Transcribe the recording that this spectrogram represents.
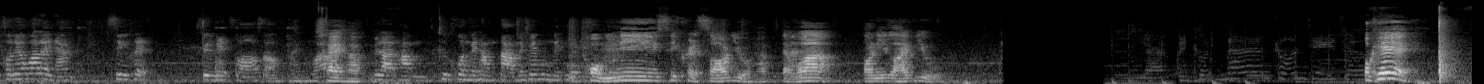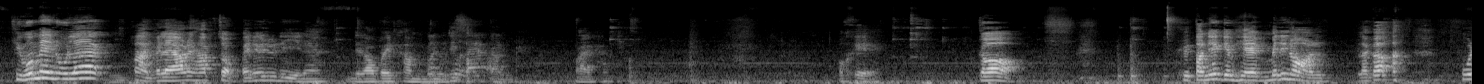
เขาเรียกว่าอะไรนะ secret secret sauce เหรอหมายถึงว่า ใช่ครับ เวลาทำคือคนไปทำตามไม่ใช่มึงไปเทผมมี Secret Sauce อยู่ครับ แต่ว่าตอนนี้ไลฟ์อยู่ โอเค ถือว่าเมนูแรกผ่านไปแล้วนะครับ จบไปได้ด้วยดีนะ เดี๋ยวเราไปทำเมนูที่สองกัน ไปครับ โอเค ก็ คือตอนนี้เกมเพลย์ไม่ได้นอน แล้วก็ พูด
